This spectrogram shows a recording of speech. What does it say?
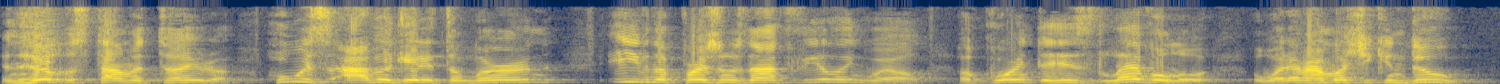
in the Hilchos Talmud Torah, who is obligated to learn? Even the person who's not feeling well, according to his level or, or whatever, how much he can do.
